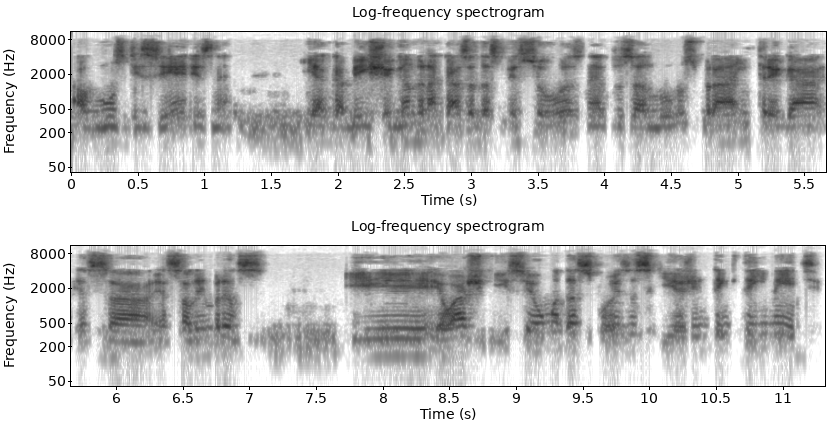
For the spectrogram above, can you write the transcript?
alguns dizeres, né? E acabei chegando na casa das pessoas, né, dos alunos, para entregar essa, essa lembrança. E eu acho que isso é uma das coisas que a gente tem que ter em mente.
